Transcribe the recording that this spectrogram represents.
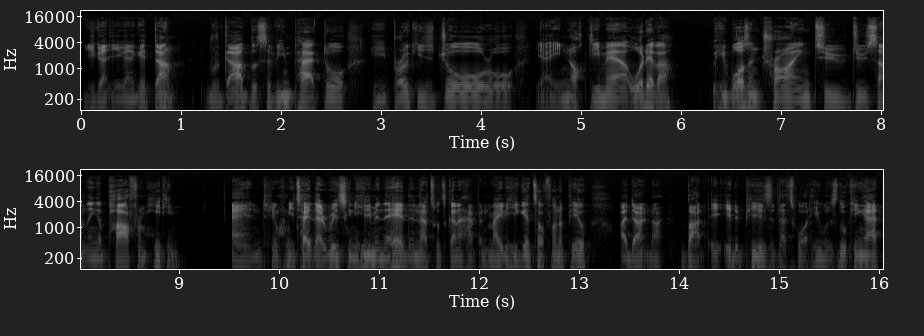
you're going, you're going to get done, regardless of impact or he broke his jaw or you know he knocked him out, whatever. He wasn't trying to do something apart from hit him. And when you take that risk and you hit him in the head, then that's what's going to happen. Maybe he gets off on appeal. I don't know. But it, appears that that's what he was looking at.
